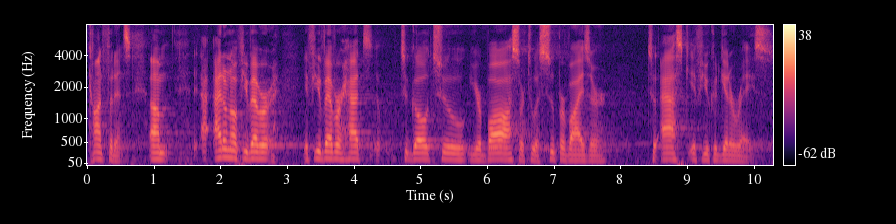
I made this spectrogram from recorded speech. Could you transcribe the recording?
confidence. Um, I, I, don't know if you've ever, if you've ever had to, to go to your boss or to a supervisor to ask if you could get a raise.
